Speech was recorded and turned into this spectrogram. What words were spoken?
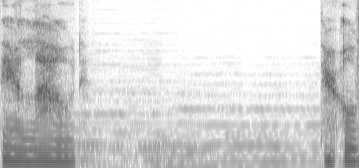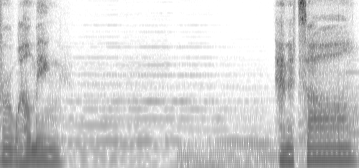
they're loud. They're overwhelming. And it's all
